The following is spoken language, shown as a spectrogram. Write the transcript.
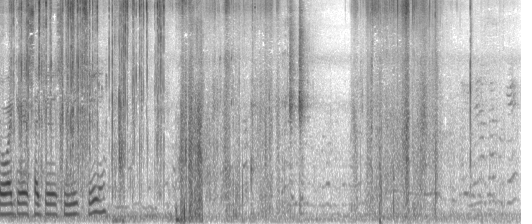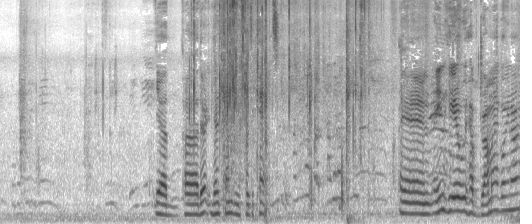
So I guess I just need to Yeah, uh, they're, they're candy for the cats. And in here we have drama going on.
